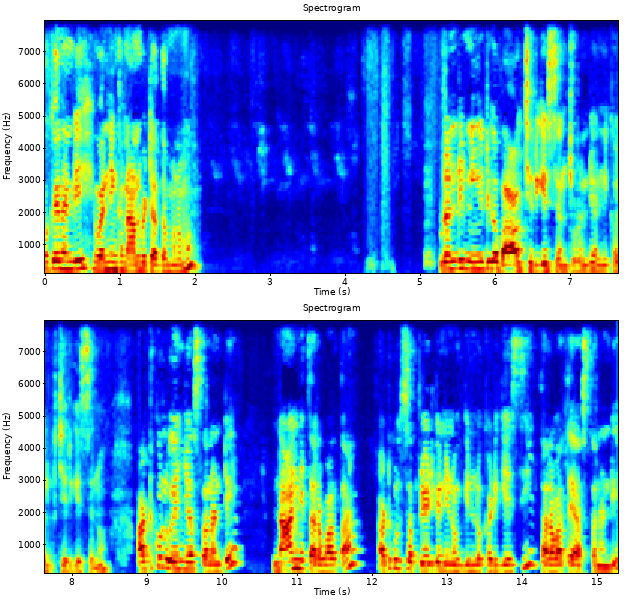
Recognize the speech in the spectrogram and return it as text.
ఓకేనండి. ఇవన్నీ ఇంకా నానబెట్టేద్దాం మనము. ఇప్పుడండి నీట్గా బాగా చెరిగేసాను చూడండి. అన్నీ కలిపి చెరిగేసాను. అటుకులు ఏం చేస్తానంటే నానిన తర్వాత అటుకులు సపరేట్గా నేను గిన్నెలో కడిగేసి తర్వాత వేస్తానండి.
